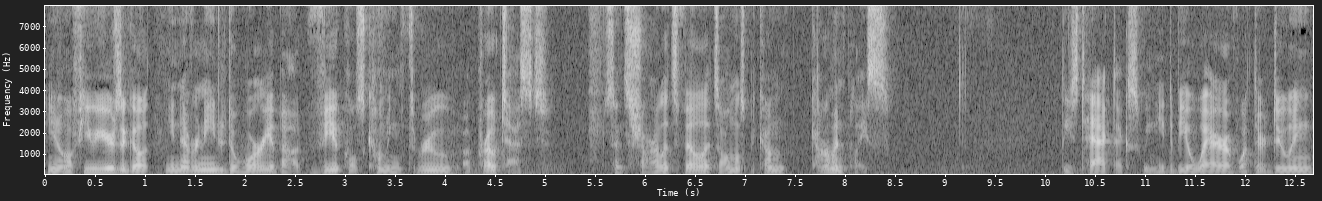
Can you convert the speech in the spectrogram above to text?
You know, a few years ago, you never needed to worry about vehicles coming through a protest. Since Charlottesville, it's almost become commonplace. These tactics, we need to be aware of what they're doing,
